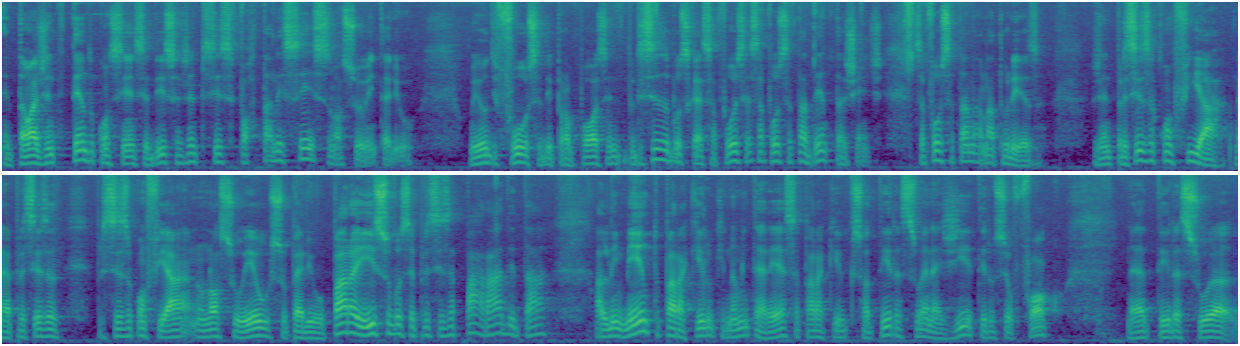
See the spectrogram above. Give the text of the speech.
Então a gente tendo consciência disso, a gente precisa fortalecer esse nosso eu interior. O eu de força, de propósito, a gente precisa buscar essa força, essa força está dentro da gente, essa força está na natureza. A gente precisa confiar, né? precisa, precisa confiar no nosso eu superior. Para isso, você precisa parar de dar alimento para aquilo que não interessa, para aquilo que só tira a sua energia, tira o seu foco, né? tira a sua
